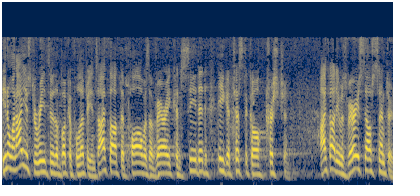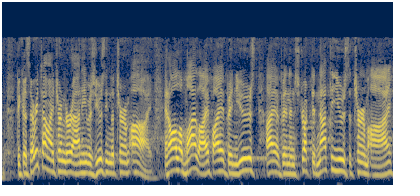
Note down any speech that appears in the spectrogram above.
You know, when I used to read through the book of Philippians, I thought that Paul was a very conceited, egotistical Christian. I thought he was very self-centered because every time I turned around, he was using the term I. And all of my life, I have been used, I have been instructed not to use the term I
